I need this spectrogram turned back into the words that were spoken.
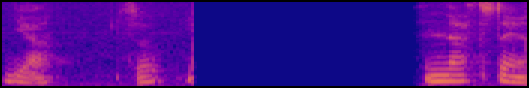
yeah, so yeah. And that's the end.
